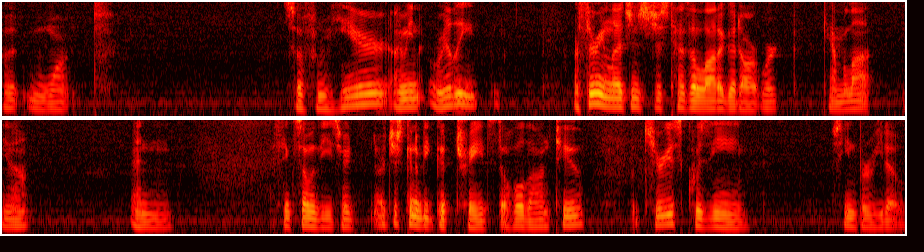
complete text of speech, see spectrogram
Put want. So from here, I mean, really, Arthurian Legends just has a lot of good artwork. Camelot, you know? And I think some of these are, are just going to be good trades to hold on to. But Curious Cuisine I've seen burrito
